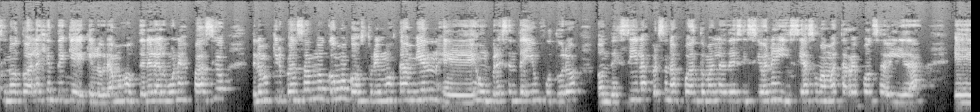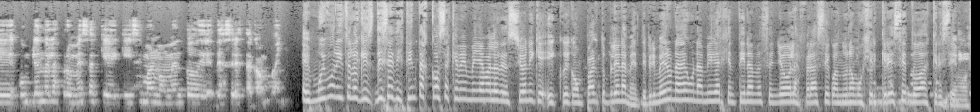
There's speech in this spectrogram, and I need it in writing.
sino toda la gente que, que, logramos obtener algún espacio, tenemos que ir pensando cómo construimos también eh, un presente y un futuro donde sí las personas puedan tomar las decisiones y sí asumamos esta responsabilidad eh, cumpliendo las promesas que, hicimos al momento de hacer esta campaña. Es muy bonito lo que dice distintas cosas que a mí me llaman la atención y que, comparto plenamente. Primero, una vez una amiga argentina me enseñó la frase, cuando una mujer crece, todas crecemos.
